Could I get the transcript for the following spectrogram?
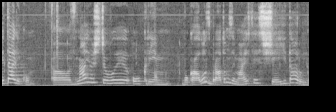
Віталіку, е, знаю, що ви, окрім вокалу, з братом займаєтесь ще й гітарою.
